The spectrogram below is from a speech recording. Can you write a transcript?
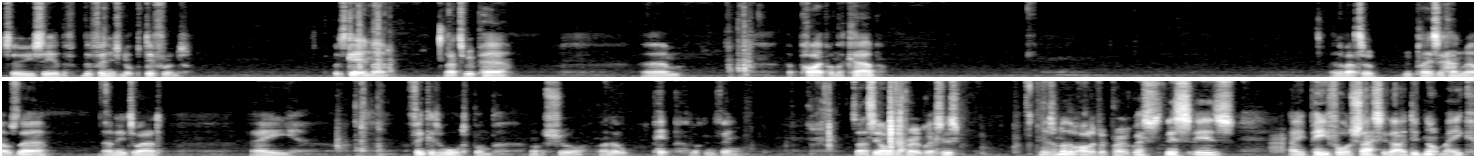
so you see the, the finish looks different. But it's getting there. I had to repair um, a pipe on the cab. And I've had to replace the handrails there I need to add a I think it's a water pump not sure a little pip looking thing. So that's the Oliver Progresses. There's another Oliver Progress. This is a P4 chassis that I did not make.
